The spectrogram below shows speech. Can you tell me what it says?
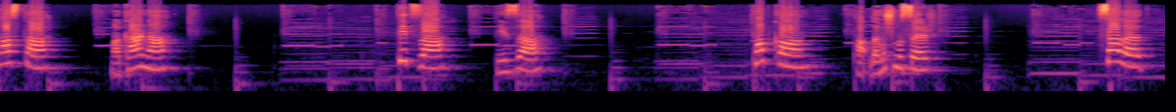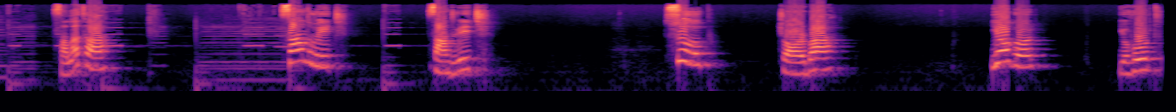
Pasta, makarna. Pizza, pizza. Popcorn, patlamış mısır. Salad, salata. Sandwich, sandviç. Soup, çorba. Yogurt, yoğurt.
